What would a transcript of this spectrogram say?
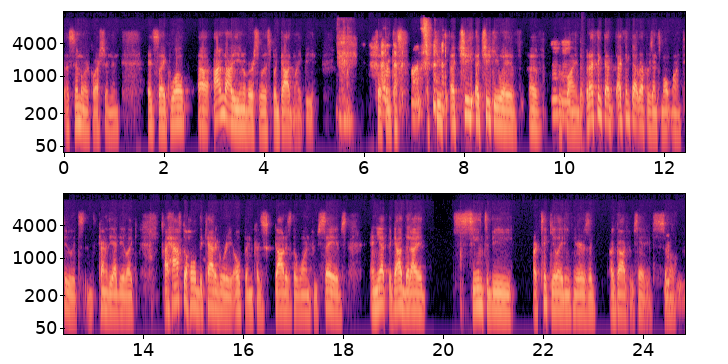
a similar question, and it's like, well, uh, I'm not a universalist, but God might be. So I, I think response. a, cheeky, a, che- a, cheeky way of of mm-hmm. replying, but, but I think that I think that represents Moltmann too. It's kind of the idea like I have to hold the category open because God is the one who saves, and yet the God that I seem to be articulating here is a, a God who saves. So. Mm-hmm.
